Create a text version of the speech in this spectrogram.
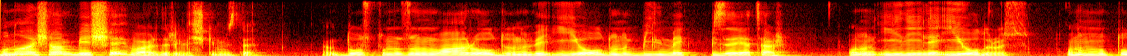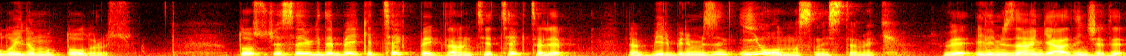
Bunu aşan bir şey vardır ilişkimizde. Yani dostumuzun var olduğunu ve iyi olduğunu bilmek bize yeter. Onun iyiliğiyle iyi oluruz. Onun mutluluğuyla mutlu oluruz. Dostça sevgide belki tek beklenti, tek talep yani birbirimizin iyi olmasını istemek ve elimizden geldiğince de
